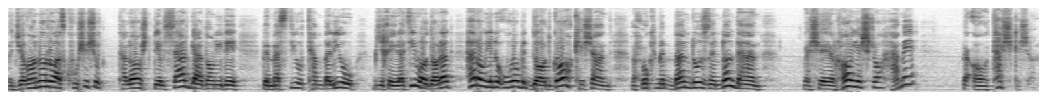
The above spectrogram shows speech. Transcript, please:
و جوانان را از کوشش و تلاش دلسرد گردانیده به مستی و تنبلی و بیغیرتی وادارد هر آینه او را به دادگاه کشند و حکم بند و زندان دهند و شعرهایش را همه به آتش کشند.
